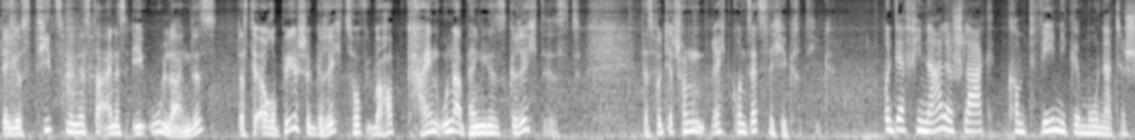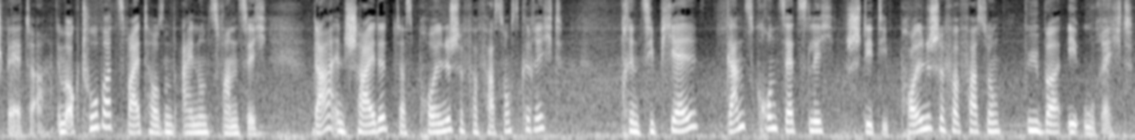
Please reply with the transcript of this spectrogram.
der Justizminister eines EU-Landes, dass der Europäische Gerichtshof überhaupt kein unabhängiges Gericht ist. Das wird jetzt schon recht grundsätzliche Kritik. Und der finale Schlag kommt wenige Monate später, im Oktober 2021. Da entscheidet das polnische Verfassungsgericht, Prinzipiell, ganz grundsätzlich steht die polnische Verfassung über EU-Recht.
